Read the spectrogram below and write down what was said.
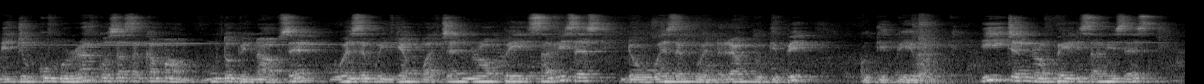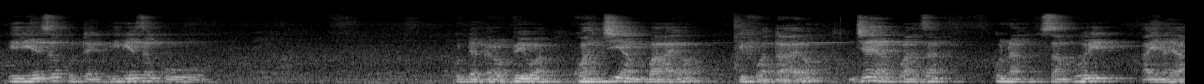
ni jukumu lako sasa, kama mtu binafsi uweze kuingia kwa general paid services, ndio uweze kuendelea kutipi kutipiwa. Hii general paid services iliweza kute, iliweza ku kudevelopiwa kwa njia ambayo ifuatayo. Njia ya kwanza, kuna samburi aina ya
